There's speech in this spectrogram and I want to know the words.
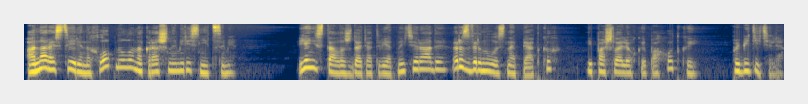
Она растерянно хлопнула накрашенными ресницами. Я не стала ждать ответной тирады, развернулась на пятках и пошла легкой походкой победителя.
